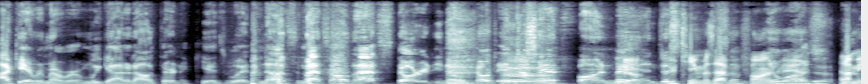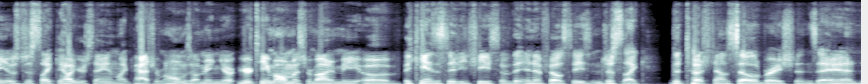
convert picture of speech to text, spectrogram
I can't remember. And we got it out there, and the kids went nuts, and that's how that started. You know, coach. It just had fun, man. Yeah. Just Your team was having fun, man. was. Yeah. And I mean, it was just like how you're saying, like Patrick Mahomes. I mean, your your team almost reminded me of the Kansas City Chiefs of the NFL season, just like the touchdown celebrations and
